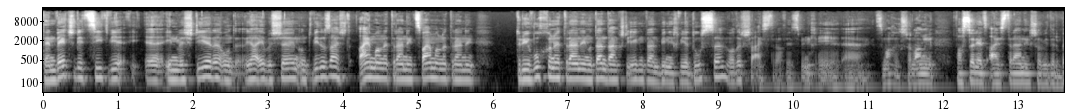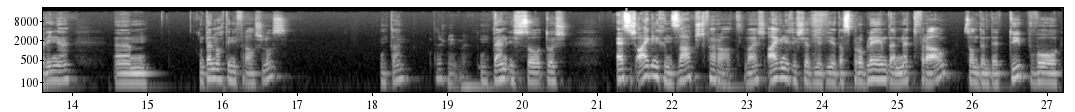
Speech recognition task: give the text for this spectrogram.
dann willst du die Zeit wie, äh, investieren und ja, eben schön. Und wie du sagst, einmal ein Training, zweimal ein Training, drei Wochen ein Training und dann denkst du, irgendwann bin ich wie draußen oder? Scheiß drauf, jetzt bin ich eh, äh, jetzt mache ich schon lange. Was soll jetzt ein Training schon wieder bringen? Ähm, und dann macht deine Frau Schluss. Und dann? Das ist nicht mehr. Und dann ist so, du hast, es ist eigentlich ein Selbstverrat, weißt? Eigentlich ist ja die, die, das Problem dann nicht die Frau, sondern der Typ, der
